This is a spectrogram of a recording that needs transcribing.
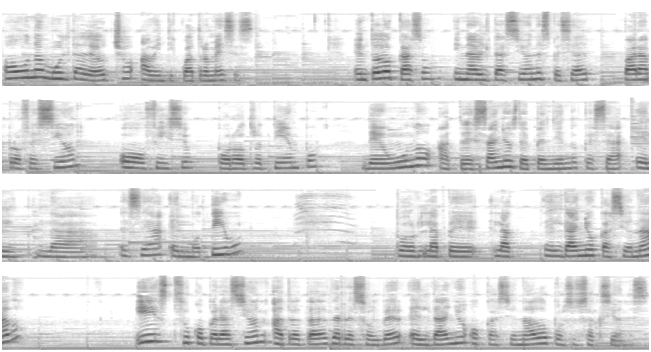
o una multa de 8 a 24 meses. En todo caso, inhabilitación especial para profesión o oficio por otro tiempo de 1 a 3 años dependiendo que sea el, sea el motivo por el daño ocasionado y su cooperación a tratar de resolver el daño ocasionado por sus acciones.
